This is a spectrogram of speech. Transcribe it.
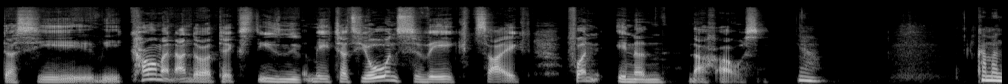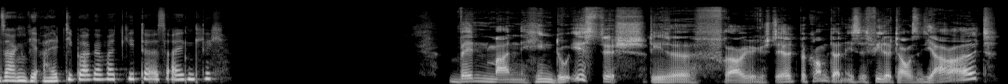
dass sie wie kaum ein anderer Text diesen Meditationsweg zeigt von innen nach außen. Ja. Kann man sagen, wie alt die Bhagavad Gita ist eigentlich? Wenn man hinduistisch diese Frage gestellt bekommt, dann ist es viele tausend Jahre alt.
